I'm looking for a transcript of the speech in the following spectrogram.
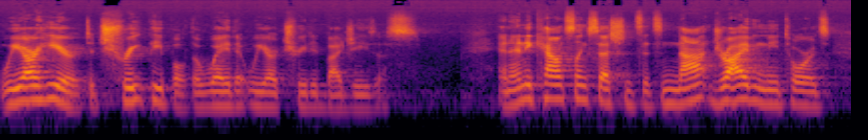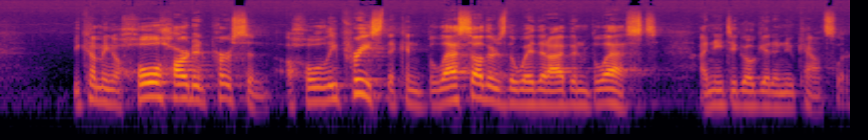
We are here to treat people the way that we are treated by Jesus. And any counseling sessions that's not driving me towards becoming a wholehearted person, a holy priest that can bless others the way that I've been blessed, I need to go get a new counselor.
